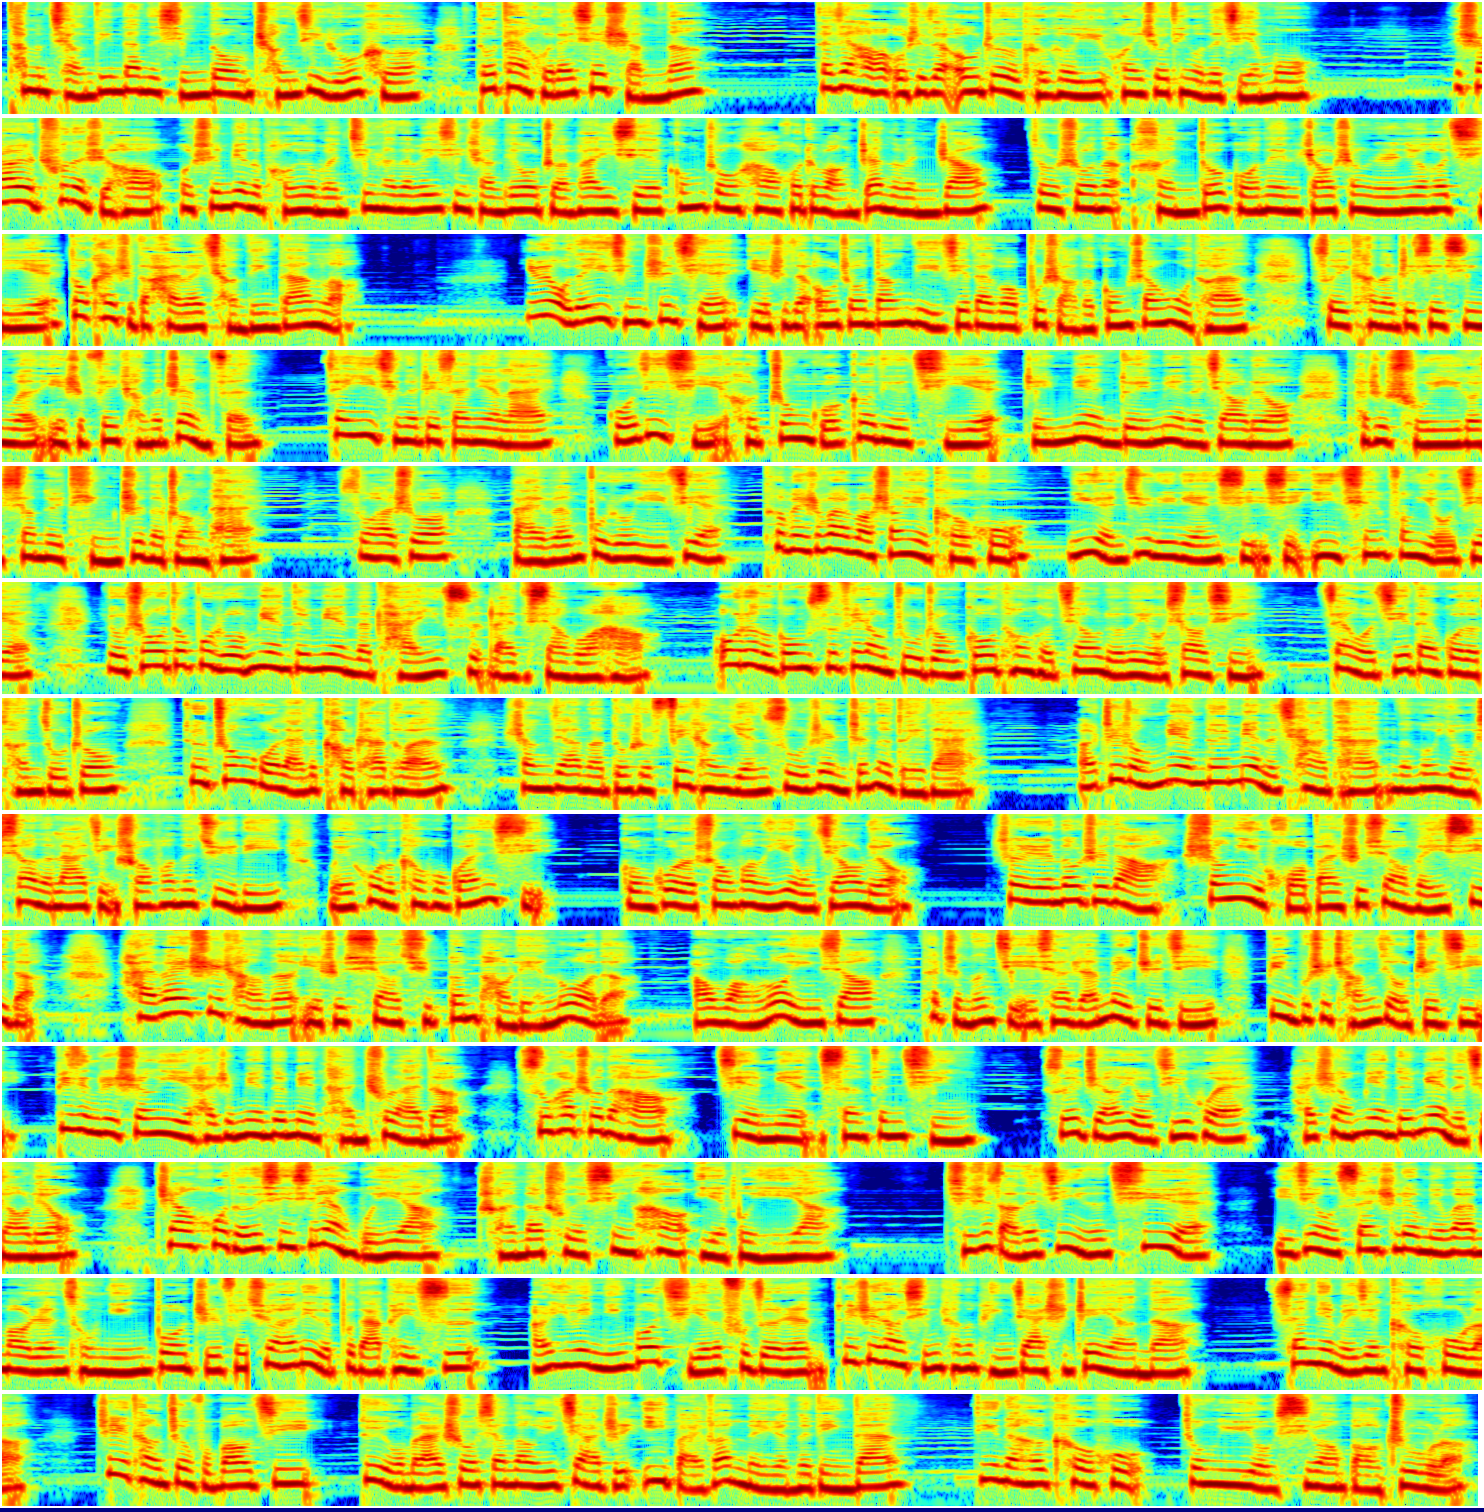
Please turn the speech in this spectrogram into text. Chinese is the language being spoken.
他们抢订单的行动成绩如何？都带回来些什么呢？大家好，我是在欧洲的可可鱼，欢迎收听我的节目。在十二月初的时候，我身边的朋友们经常在微信上给我转发一些公众号或者网站的文章，就是说呢，很多国内的招生人员和企业都开始到海外抢订单了。因为我在疫情之前也是在欧洲当地接待过不少的工商务团，所以看到这些新闻也是非常的振奋。在疫情的这三年来，国际企业和中国各地的企业这面对面的交流，它是处于一个相对停滞的状态。俗话说，百闻不如一见，特别是外贸商业客户，你远距离联系写一千封邮件，有时候都不如面对面的谈一次来的效果好。欧洲的公司非常注重沟通和交流的有效性，在我接待过的团组中，对中国来的考察团，商家呢都是非常严肃认真的对待。而这种面对面的洽谈，能够有效的拉近双方的距离，维护了客户关系，巩固了双方的业务交流。生意人都知道，生意伙伴是需要维系的，海外市场呢也是需要去奔跑联络的。而网络营销，它只能解一下燃眉之急，并不是长久之计。毕竟这生意还是面对面谈出来的。俗话说得好，见面三分情。所以只要有机会，还是要面对面的交流，这样获得的信息量不一样，传达出的信号也不一样。其实早在今年的七月，已经有三十六名外贸人从宁波直飞匈牙利的布达佩斯。而一位宁波企业的负责人对这趟行程的评价是这样的：三年没见客户了，这趟政府包机对于我们来说相当于价值一百万美元的订单，订单和客户终于有希望保住了。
